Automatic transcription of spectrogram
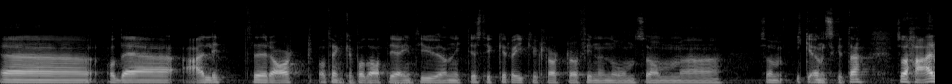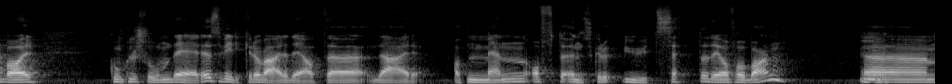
Uh, og det er litt rart å tenke på da at de har intervjua 90 stykker og ikke klart å finne noen som, eh, som ikke ønsket det. Så her var konklusjonen deres virker å være det at eh, det er at menn ofte ønsker å utsette det å få barn. Eh,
